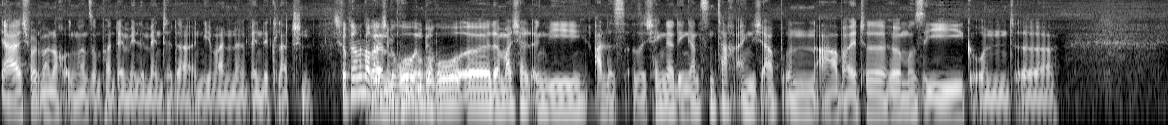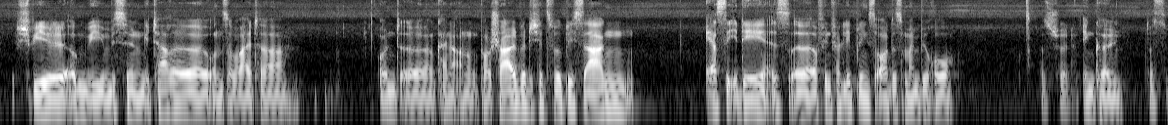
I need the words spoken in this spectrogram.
ja, ich wollte mal noch irgendwann so ein paar Dämmelemente da in die Wand- Wände klatschen. Ich glaub, wir haben noch Aber im Büro, im. Büro, äh, da mache ich halt irgendwie alles. Also ich hänge da den ganzen Tag eigentlich ab und arbeite, höre Musik und äh, spiele irgendwie ein bisschen Gitarre und so weiter. Und äh, keine Ahnung, pauschal würde ich jetzt wirklich sagen, erste Idee ist äh, auf jeden Fall Lieblingsort ist mein Büro Das ist schön. in Köln, Das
